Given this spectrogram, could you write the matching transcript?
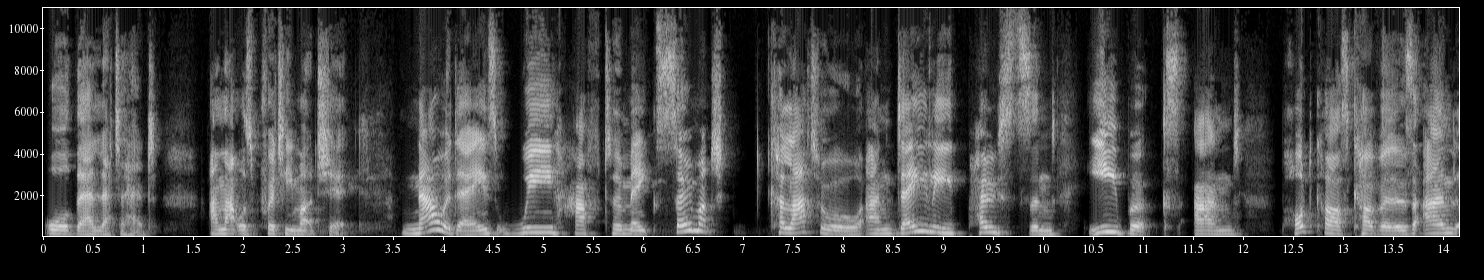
or their letterhead. And that was pretty much it. Nowadays, we have to make so much collateral and daily posts and ebooks and podcast covers and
